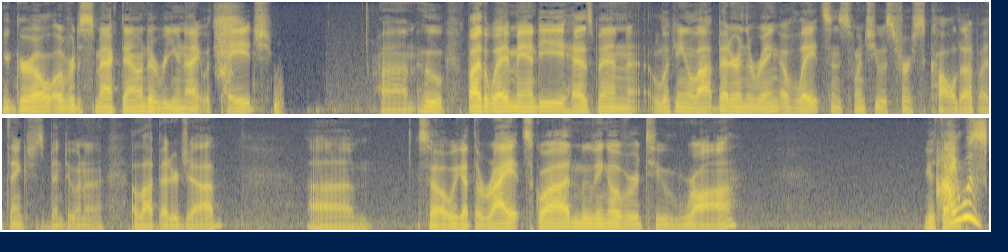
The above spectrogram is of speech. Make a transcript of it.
your girl, over to SmackDown to reunite with Paige. Um, who, by the way, Mandy has been looking a lot better in the ring of late since when she was first called up. I think she's been doing a, a lot better job. Um, so we got the Riot Squad moving over to Raw. Your thoughts? i was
